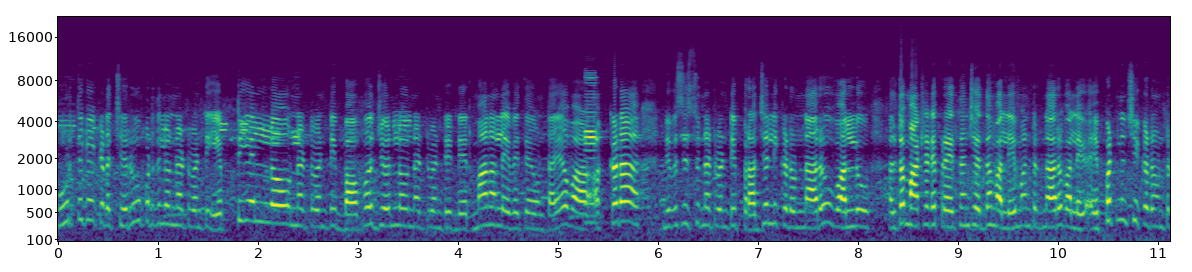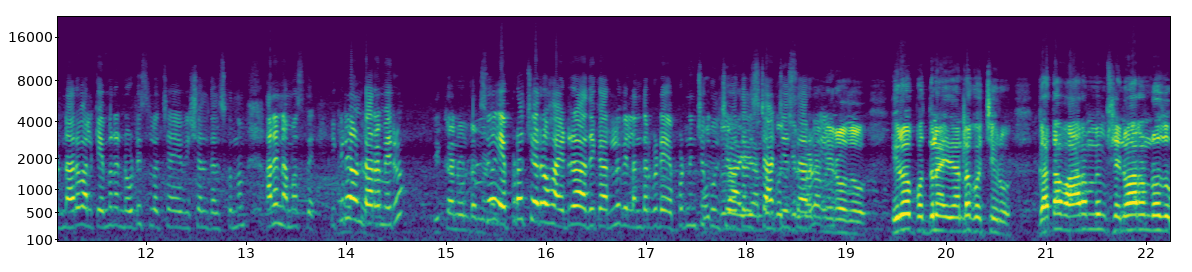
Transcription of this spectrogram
పూర్తిగా ఇక్కడ చెరువు పరిధిలో ఉన్నటువంటి FTL లో ఉన్నటువంటి బఫర్ జోన్లో ఉన్నటువంటి నిర్మాణాలు ఏవైతే ఉంటాయో అక్కడ నివసిస్తున్నటువంటి ప్రజలు ఇక్కడ ఉన్నారు. వాళ్ళు వాళ్ళతో మాట్లాడే ప్రయత్నం చేద్దాం. వాళ్ళు ఏమంటున్నారు? వాళ్ళు ఎప్పటి నుంచి ఇక్కడ ఉంటున్నారు? వాళ్ళకి ఏమైనా నోటీసులు వచ్చాయో? విషయాలు తెలుసుకుందాం. అని నమస్తే. ఇక్కడే ఉంటారా మీరు? సో ఎప్పుడు వచ్చారు హైడ్రా అధికారులు? వీళ్ళందరూ కూడా ఎప్పటి నుంచి కూల్చివేతలు స్టార్ట్ చేశారు? మేడం ఈరోజు. ఈరోజు పొద్దున ఐదు గంటలకు వచ్చారు. గత వారం మేము శనివారం రోజు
